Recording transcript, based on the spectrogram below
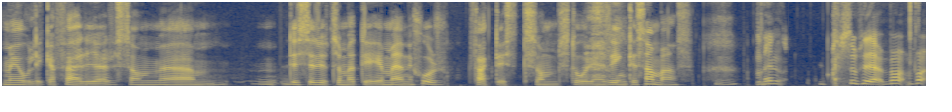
med olika färger som um, det ser ut som att det är människor faktiskt som står i en ring tillsammans. Mm. Men Sofia, vad, vad,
